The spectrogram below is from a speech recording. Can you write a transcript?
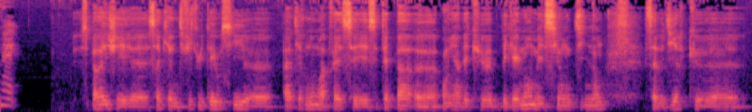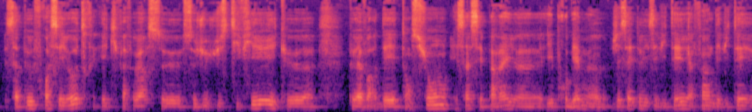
ouais. C'est pareil, euh, c'est vrai qu'il y a une difficulté aussi euh, à dire non. Après, c'est peut-être pas euh, en lien avec bégaiement, mais si on dit non, ça veut dire que ça peut froisser l'autre et qu'il va falloir se, justifier et que peut y avoir des tensions. Et ça, c'est pareil, les problèmes, j'essaie de les éviter afin d'éviter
